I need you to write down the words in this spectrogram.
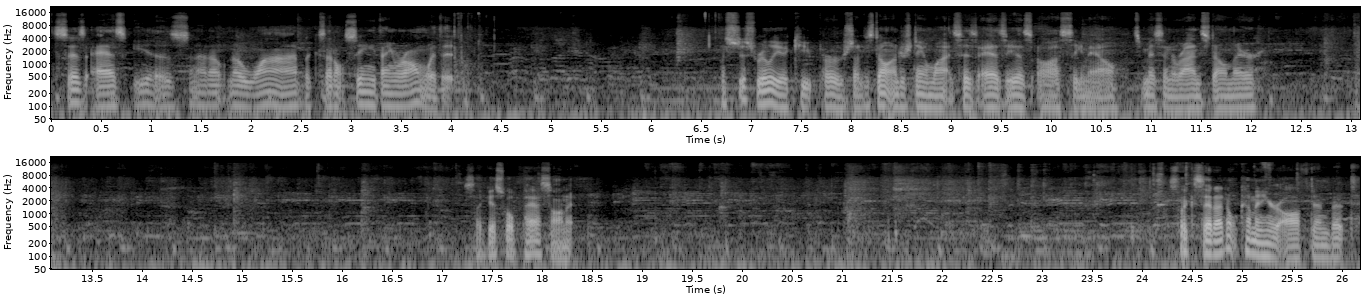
It says as is, and I don't know why because I don't see anything wrong with it. It's just really a cute purse. I just don't understand why it says as is. Oh, I see now. It's missing a rhinestone there. So I guess we'll pass on it. So like I said, I don't come in here often, but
